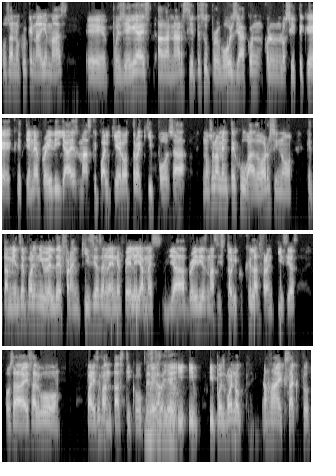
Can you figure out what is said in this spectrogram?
o sea, no creo que nadie más eh, pues llegue a, a, ganar siete Super Bowls ya con, los siete que, que, tiene Brady ya es más que cualquier otro equipo, o sea, no solamente jugador, sino que también se fue al nivel de franquicias en la NFL, ya, más, ya Brady es más histórico que las franquicias, o sea, es algo, parece fantástico. Pues, y, y, pues bueno, ajá, exacto.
